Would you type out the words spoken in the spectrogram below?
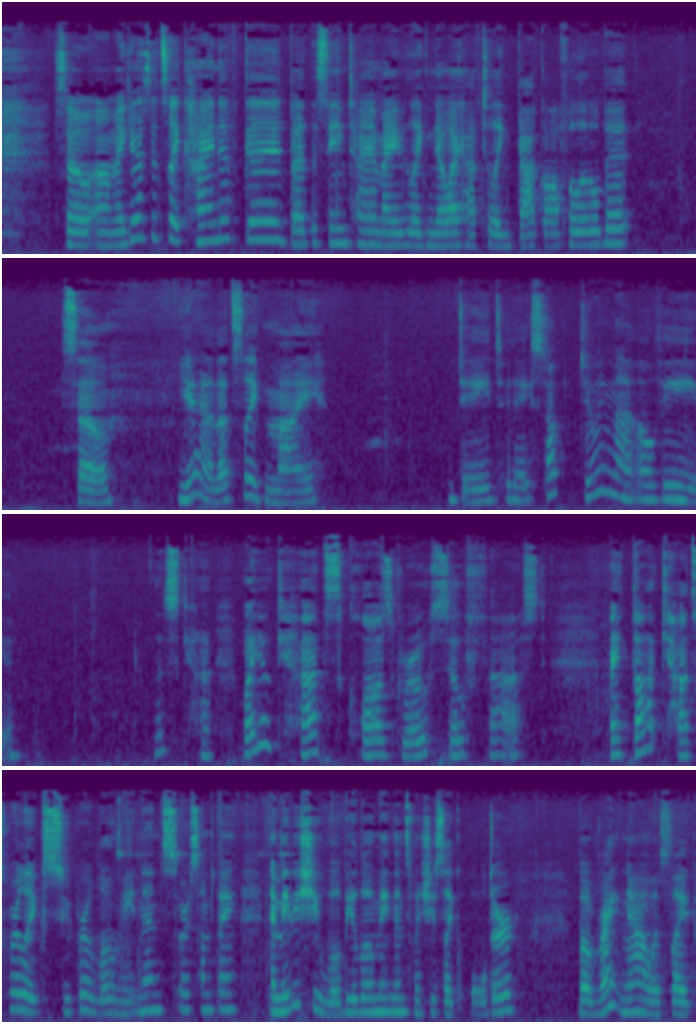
so um, I guess it's like kind of good, but at the same time, I like know I have to like back off a little bit. So yeah, that's like my day today. Stop doing that, Elvie. This cat. Why do cats' claws grow so fast? I thought cats were like super low maintenance or something. And maybe she will be low maintenance when she's like older. But right now it's like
